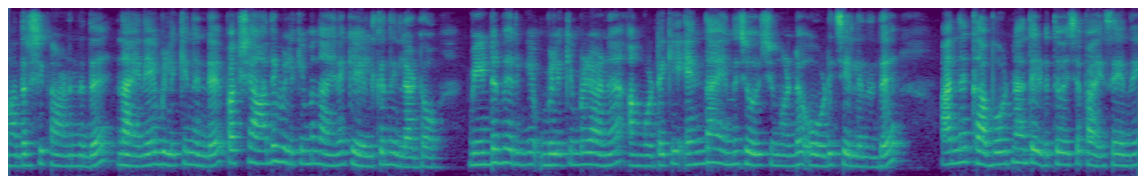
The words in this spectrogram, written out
ആദർശ് കാണുന്നത്. നയനയെ വിളിക്കുന്നുണ്ട്. പക്ഷെ ആദ്യം വിളിക്കുമ്പോൾ നയന കേൾക്കുന്നില്ല കേട്ടോ വീണ്ടും വിളിക്കുമ്പോഴാണ് അങ്ങോട്ടേക്ക് എന്താ എന്ന് ചോദിച്ചും കൊണ്ട് ഓടി ചെല്ലുന്നത്. അന്ന് കബോർഡിനകത്ത് എടുത്തു വെച്ച പൈസയിൽ നിന്ന്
